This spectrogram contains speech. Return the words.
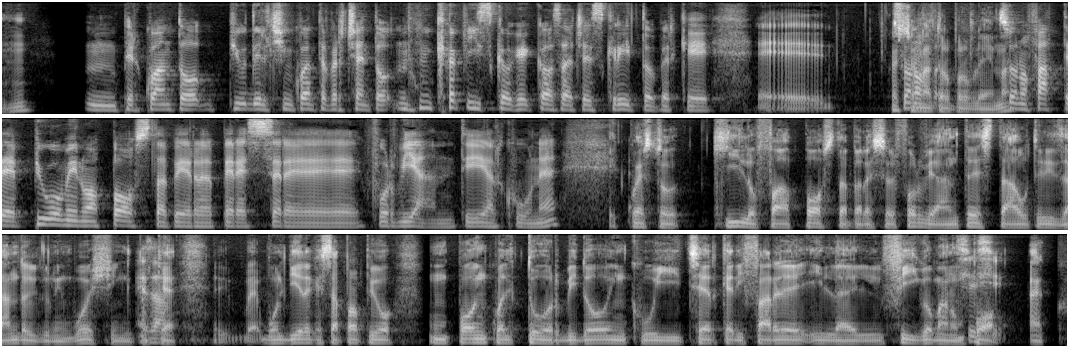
Mm-hmm. per quanto più del 50% non capisco che cosa c'è scritto perché eh, sono, è un altro problema. Sono fatte più o meno apposta per, per essere fuorvianti alcune. E questo chi lo fa apposta per essere fuorviante sta utilizzando il greenwashing perché esatto. Eh, vuol dire che sta proprio un po' in quel torbido in cui cerca di fare il, il figo ma non sì, può. Sì. Ecco.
